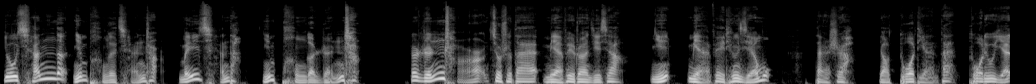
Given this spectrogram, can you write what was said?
有钱的您捧个钱场，没钱的您捧个人场。这人场就是在免费专辑下您免费听节目，但是啊，要多点赞、多留言、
